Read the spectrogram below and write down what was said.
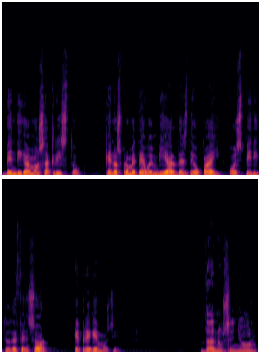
bendigamos a Cristo, que nos prometeu enviar desde o Pai o Espírito Defensor, e preguémoslle. Danos, Señor,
